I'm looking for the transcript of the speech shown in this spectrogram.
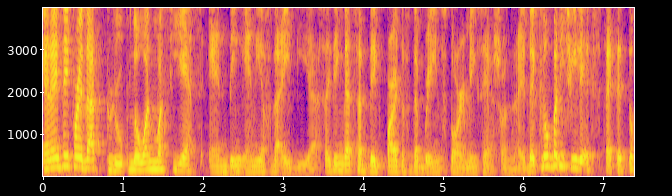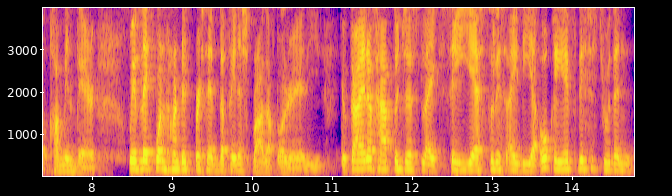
And I think for that group, no one was yes ending any of the ideas. I think that's a big part of the brainstorming session, right? Like nobody's really expected to come in there with like 100% the finished product already. You kind of have to just like say yes to this idea. Okay, if this is true, then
